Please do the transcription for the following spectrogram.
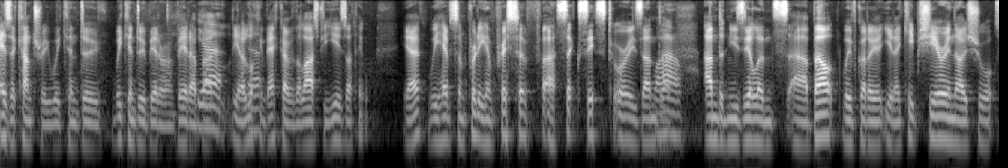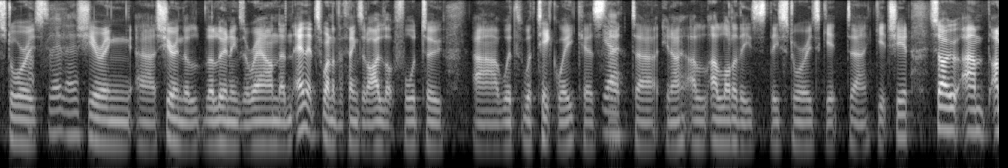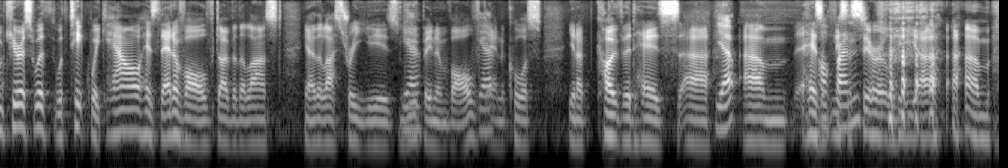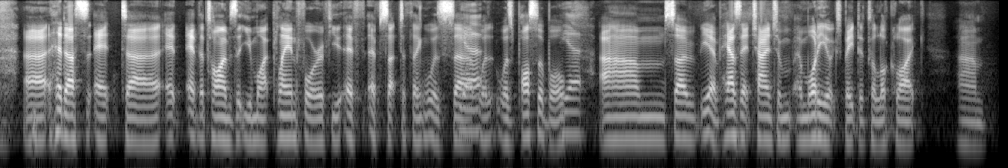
As a country, we can do we can do better and better. Yeah, But you know, yeah. looking back over the last few years, I think yeah, we have some pretty impressive uh, success stories under Wow. under New Zealand's uh, belt. We've got to you know keep sharing those short stories, Absolutely. sharing uh, sharing the, the learnings around, and and that's one of the things that I look forward to. Uh, with with Tech Week, is Yeah. that uh, you know a, a lot of these these stories get uh, get shared. So um, I'm curious with, with Tech Week, how has that evolved over the last you know the last three years? Yeah. You've been involved, Yeah. and of course, you know, COVID has uh, Yep. um, hasn't necessarily uh, um, uh, hit us at, uh, at at the times that you might plan for if you if, if such a thing was uh, Yeah. was, was possible. Yeah. Um, so yeah, how's that changed, and, and what do you expect it to look like?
